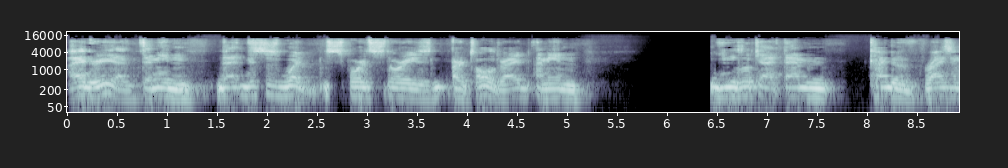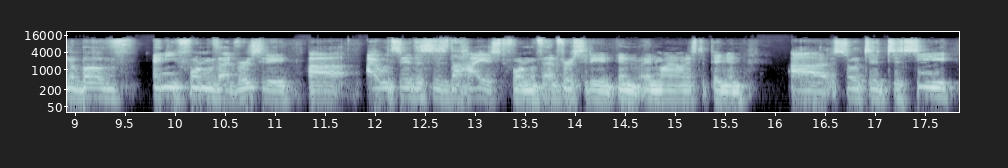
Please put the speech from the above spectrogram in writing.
I agree. I, I mean, that this is what sports stories are told, right? I mean, you look at them kind of rising above any form of adversity. Uh, I would say this is the highest form of adversity, in, in, in my honest opinion. Uh, so to, to see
